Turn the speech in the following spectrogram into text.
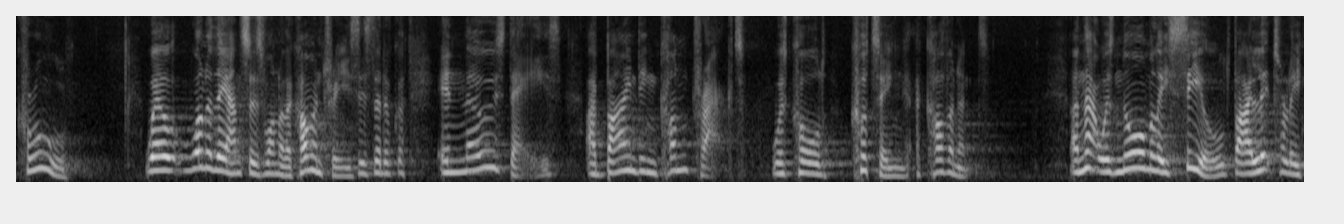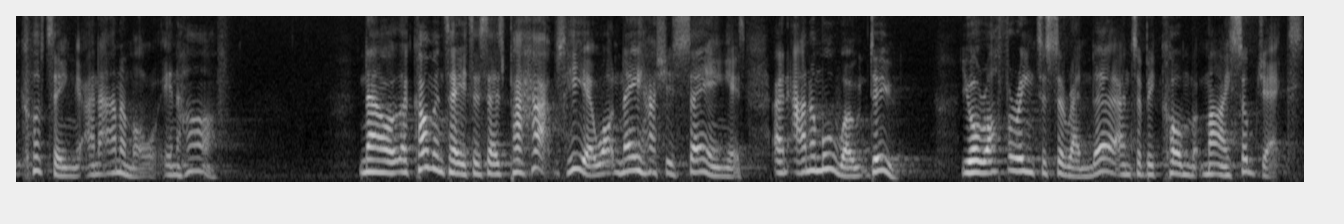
cruel? Well, one of the answers, one of the commentaries, is that of course, in those days, a binding contract was called cutting a covenant. And that was normally sealed by literally cutting an animal in half. Now, the commentator says perhaps here what Nahash is saying is an animal won't do. You're offering to surrender and to become my subjects,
